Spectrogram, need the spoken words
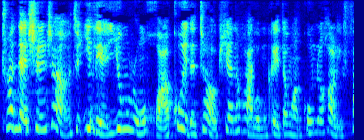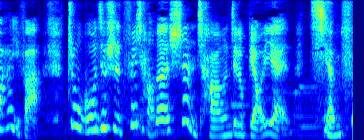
穿在身上就一脸雍容华贵的照片的话，我们可以到往公众号里发一发。助攻就是非常的擅长这个表演钱夫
